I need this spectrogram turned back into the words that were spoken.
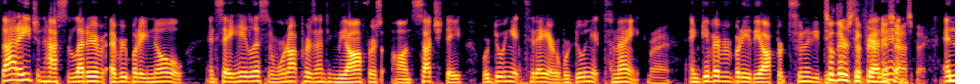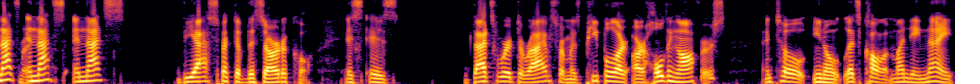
That agent has to let everybody know and say, "Hey, listen, we're not presenting the offers on such date. We're doing it today or we're doing it tonight." Right. And give everybody the opportunity to So there's to the fairness in. aspect. And that's Right. and that's and that's the aspect of this article is is that's where it derives from is people are, are holding offers until you know let's call it monday night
